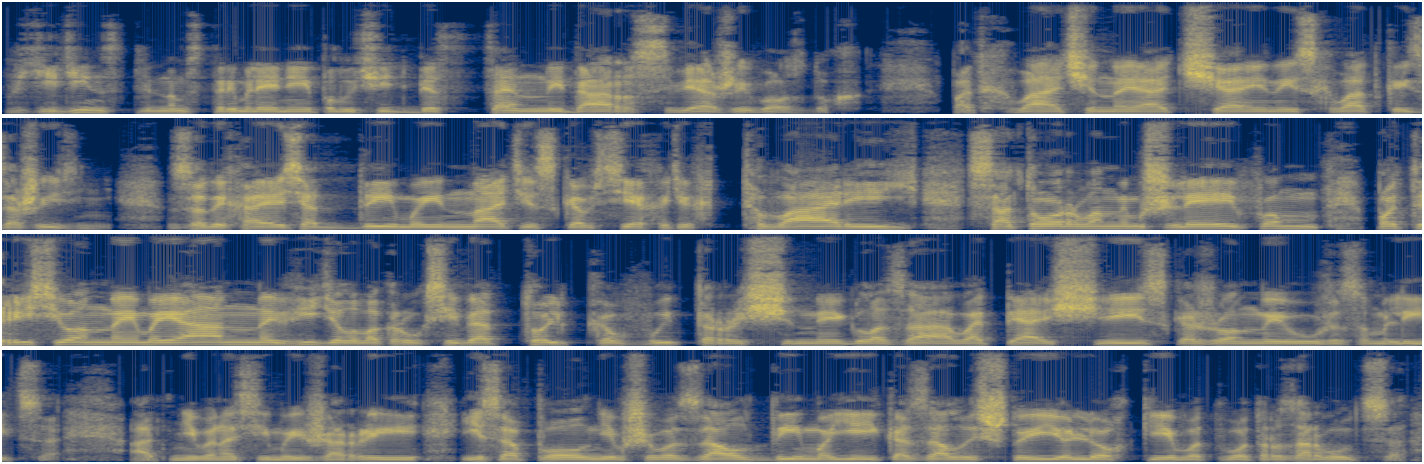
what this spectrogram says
в единственном стремлении получить бесценный дар свежий воздух подхваченная отчаянной схваткой за жизнь, задыхаясь от дыма и натиска всех этих тварей с оторванным шлейфом, потрясенная Марианна видела вокруг себя только вытаращенные глаза, вопящие и искаженные ужасом лица. От невыносимой жары и заполнившего зал дыма ей казалось, что ее легкие вот-вот разорвутся.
